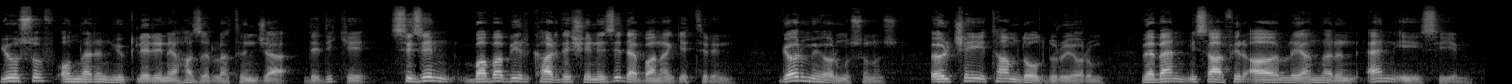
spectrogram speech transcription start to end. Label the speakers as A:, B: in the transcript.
A: Yusuf onların yüklerini hazırlatınca dedi ki, sizin baba bir kardeşinizi de bana getirin. Görmüyor musunuz? Ölçeği tam dolduruyorum ve ben misafir ağırlayanların en iyisiyim.''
